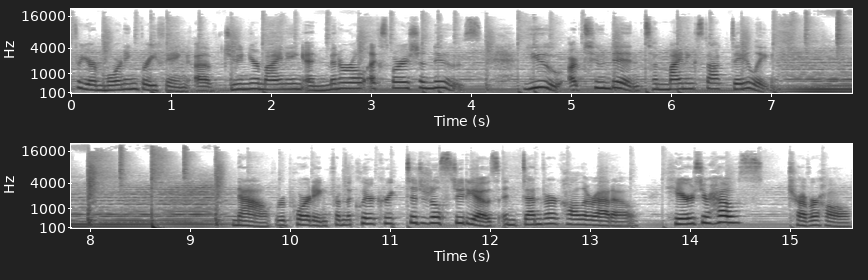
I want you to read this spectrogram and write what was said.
for your morning briefing of junior mining and mineral exploration news. You are tuned in to Mining Stock Daily. Now, reporting from the Clear Creek Digital Studios in Denver, Colorado, here's your host, Trevor Hall.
